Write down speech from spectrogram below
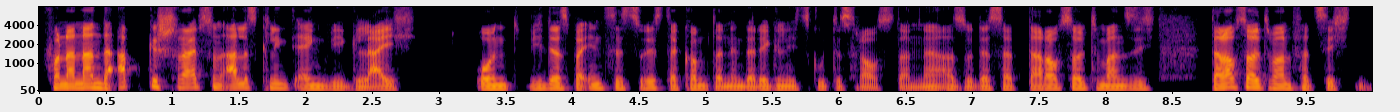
voneinander abgeschreibst und alles klingt irgendwie gleich. Und wie das bei Incest so ist, da kommt dann in der Regel nichts Gutes raus dann. Ne? Also deshalb, darauf sollte man sich, darauf sollte man verzichten.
